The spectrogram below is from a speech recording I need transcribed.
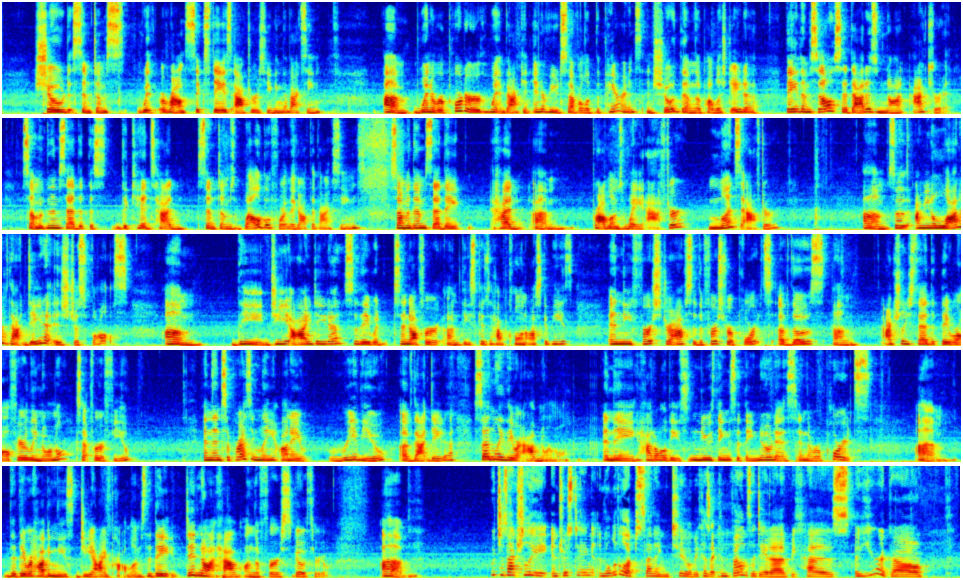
showed symptoms with around 6 days after receiving the vaccine. Um, when a reporter went back and interviewed several of the parents and showed them the published data, they themselves said that is not accurate. Some of them said that this, the kids had symptoms well before they got the vaccines. Some of them said they had um, problems way after, months after. Um, so, I mean, a lot of that data is just false. Um, the GI data, so they would send off for um, these kids to have colonoscopies. And the first drafts, so the first reports of those um, actually said that they were all fairly normal, except for a few. And then, surprisingly, on a review of that data, suddenly they were abnormal. And they had all these new things that they noticed in the reports um, that they were having these GI problems that they did not have on the first go through. Um, which is actually interesting and a little upsetting too because it confounds the data because a year ago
